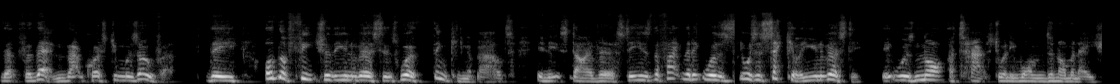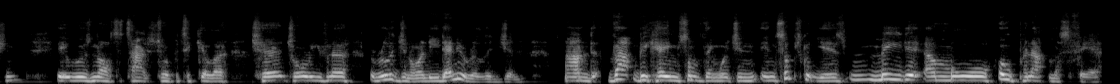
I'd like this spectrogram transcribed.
that for them that question was over. The other feature of the university that's worth thinking about in its diversity is the fact that it was it was a secular university. It was not attached to any one denomination. It was not attached to a particular church or even a, a religion or indeed any religion. And that became something which, in, in subsequent years, made it a more open atmosphere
